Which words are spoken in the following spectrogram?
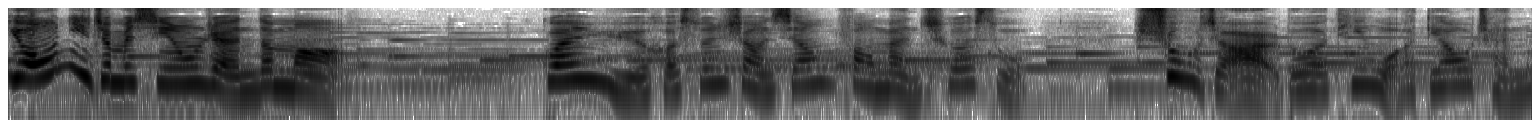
有你这么形容人的吗？关羽和孙尚香放慢车速，竖着耳朵听我和貂蝉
